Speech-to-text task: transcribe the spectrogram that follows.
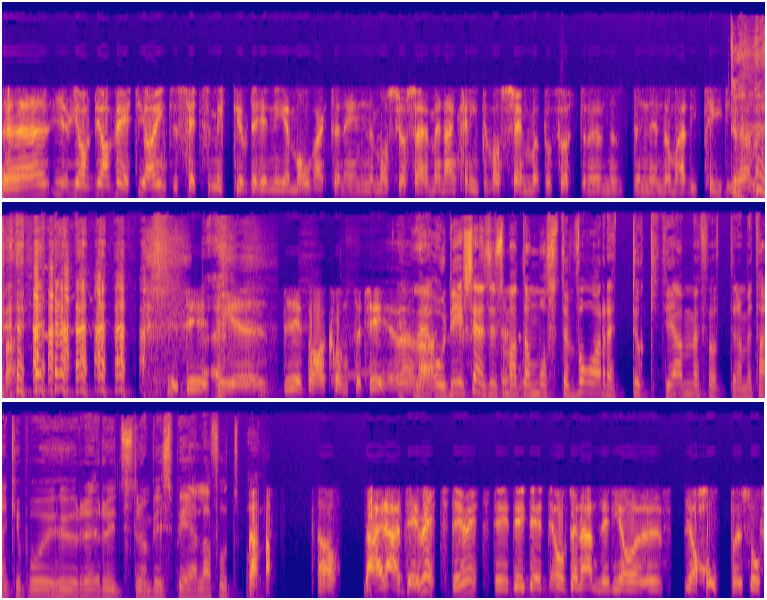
Eh, jag, jag vet, jag har inte sett så mycket av det här nya målvakten än, måste jag säga. Men han kan inte vara sämre på fötterna än, än de hade tidigare i alla fall. det, det, det är bara att konstatera. Nej, och det känns ju som att de måste vara rätt duktiga med fötterna med tanke på hur Rydström vill spela fotboll. Ja. Nej, nej, det är rätt. Det är rätt. Det, det, det, av den anledningen jag, jag hoppas och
